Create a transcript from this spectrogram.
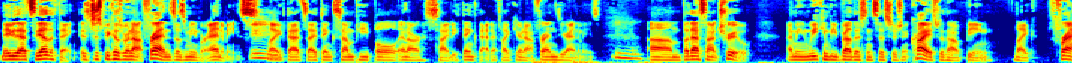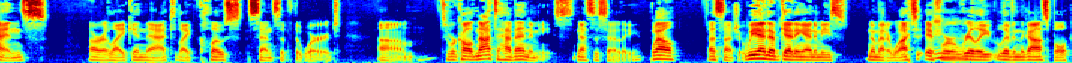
maybe that's the other thing it's just because we're not friends doesn't mean we're enemies Mm. like that's i think some people in our society think that if like you're not friends you're enemies Mhm. um, but that's not true. I mean, we can be brothers and sisters in Christ without being like friends or like in that like close sense of the word. Um, so we're called not to have enemies necessarily. Well, that's not true. We end up getting enemies no matter what if we're Mhm. really living the gospel.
